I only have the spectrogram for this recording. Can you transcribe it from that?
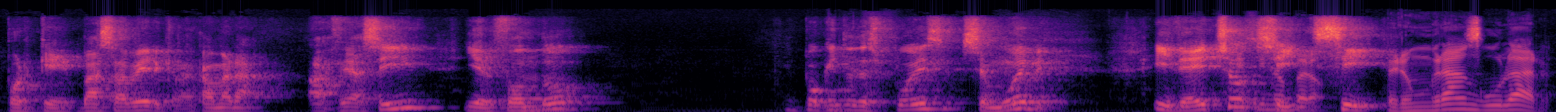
porque vas a ver que la cámara hace así y el fondo, un poquito después, se mueve. Y de hecho, sí, sí, pero, un gran angular,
